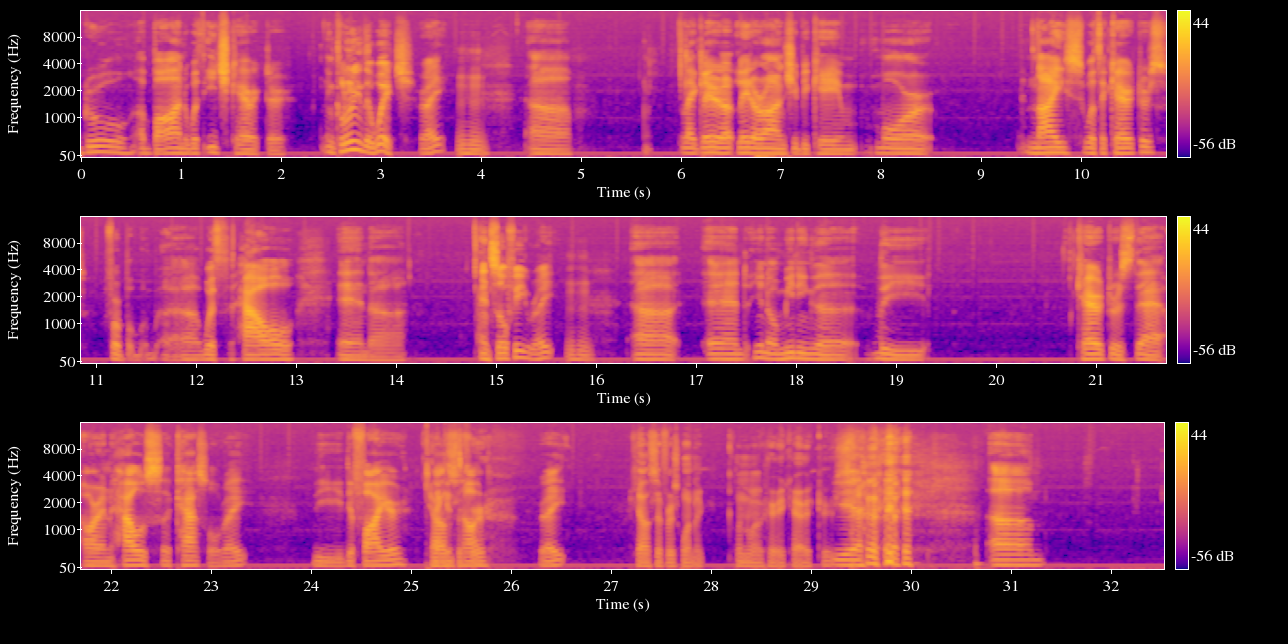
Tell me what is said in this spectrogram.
grew a bond with each character, including the witch. Right? hmm uh, like later later on she became more nice with the characters for uh, with Howl and uh, and Sophie, right? hmm Uh, and you know, meeting the the characters that are in Howl's uh, castle, right? The the fire Calcifer. talk, right? Calcifer's one of one of my favorite characters. Yeah. um,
